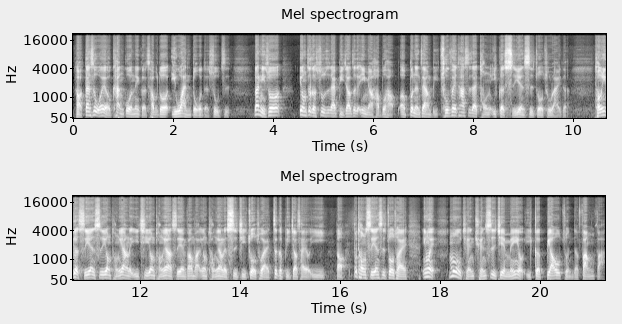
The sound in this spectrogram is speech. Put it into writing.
好，但是我有看过那个差不多一万多的数字，那你说？用这个数字来比较这个疫苗好不好？呃，不能这样比，除非它是在同一个实验室做出来的，同一个实验室用同样的仪器，用同样的实验方法，用同样的试剂做出来，这个比较才有意义。哦，不同实验室做出来，因为目前全世界没有一个标准的方法，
